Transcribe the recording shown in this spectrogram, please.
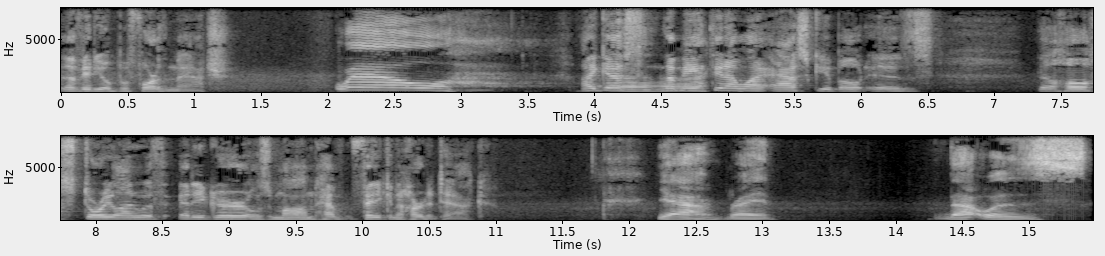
the video before the match? Well, I guess the main Uh. thing I want to ask you about is the whole storyline with Eddie Guerrero's mom have, faking a heart attack. yeah, right. That was.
